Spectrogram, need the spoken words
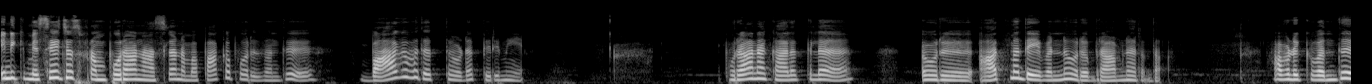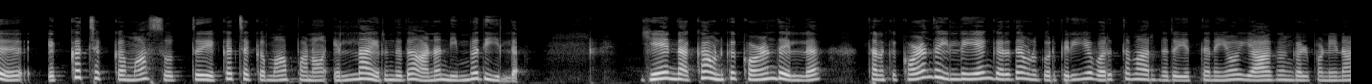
இன்னைக்கு மெசேஜஸ் ஃப்ரம் புராணாஸில் நம்ம பார்க்க போகிறது வந்து பாகவதத்தோட பெருமையை. புராண காலத்தில் ஒரு ஆத்மதேவன்னு ஒரு பிராமணர் இருந்தான் அவனுக்கு வந்து எக்கச்சக்கமாக சொத்து எக்கச்சக்கமாக பணம் எல்லாம் இருந்தது ஆனால் நிம்மதி இல்லை. ஏன்னாக்கா அவனுக்கு குழந்தை இல்லை தனக்கு குழந்தை இல்லையேங்கிறது அவனுக்கு ஒரு பெரிய வருத்தமாக இருந்தது. எத்தனையோ யாகங்கள் பண்ணினா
